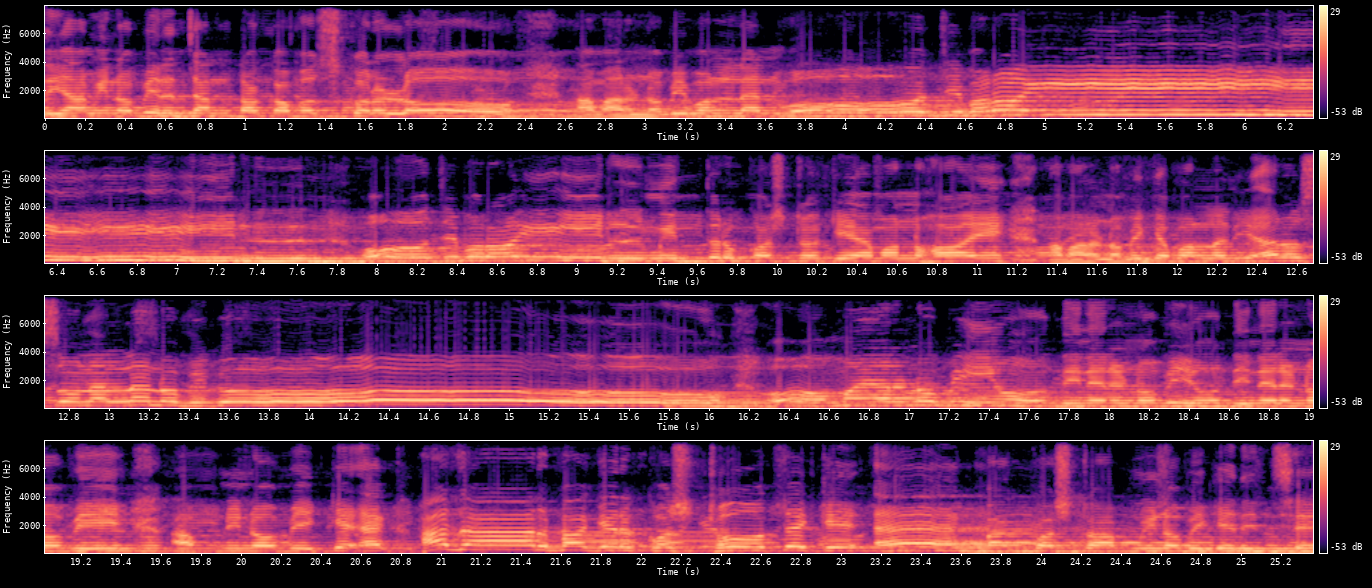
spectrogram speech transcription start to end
দিয়ে আমি নবীর জানটা কবজ করল। আমার নবী বললেন, ও জিবরাইল ও জিবরাইল, মৃত্যুর কষ্ট কি এমন হয়? আমার নবীকে বললেন, ইয়া রাসূলুল্লাহ, নবী গো। নবী ও দিনের নবী ও দিনের নবী। আপনি নবীকে এক হাজার বাগের কষ্ট থেকে এক ভাগ কষ্ট আপনি নবীকে দিচ্ছে।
